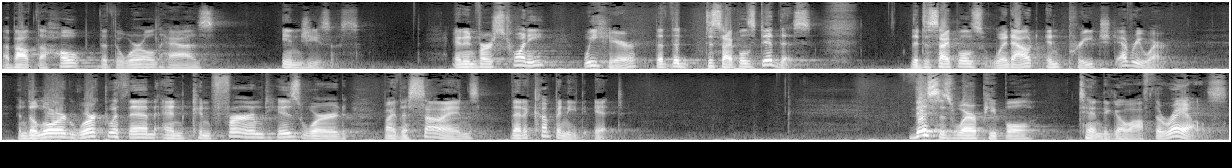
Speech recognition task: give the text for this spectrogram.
about the hope that the world has in Jesus. And in verse 20, we hear that the disciples did this. The disciples went out and preached everywhere. And the Lord worked with them and confirmed his word by the signs that accompanied it. This is where people tend to go off the rails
